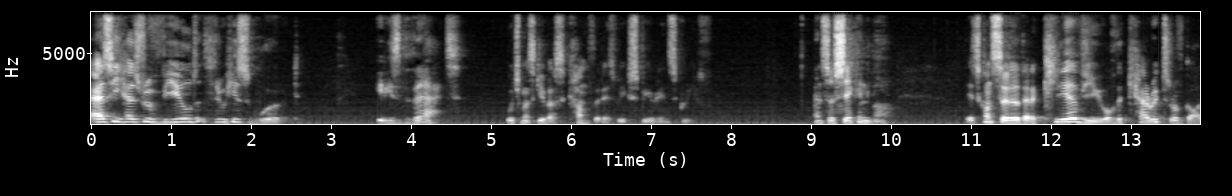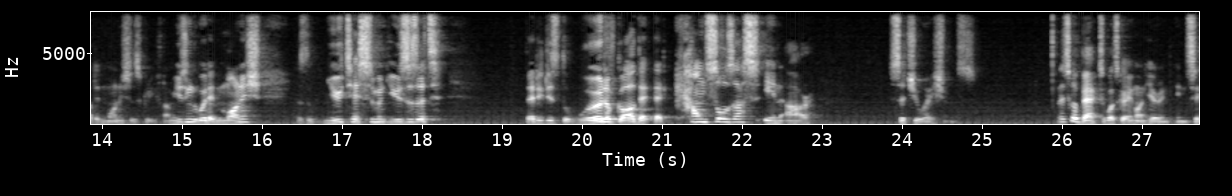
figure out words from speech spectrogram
as He has revealed through His Word, it is that which must give us comfort as we experience grief. And so, secondly, let's consider that a clear view of the character of God admonishes grief. I'm using the word admonish as the New Testament uses it that it is the Word of God that, that counsels us in our situations. Let's go back to what's going on here in, in 2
